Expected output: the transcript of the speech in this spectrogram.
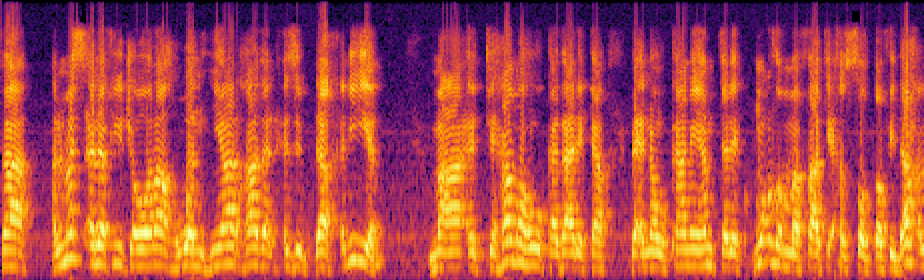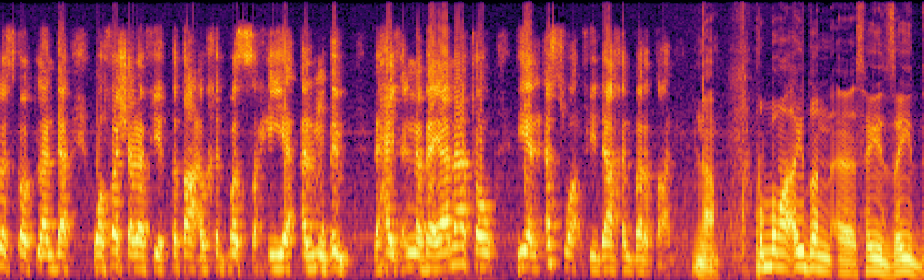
فالمسألة في جوهرها هو انهيار هذا الحزب داخليا. مع اتهامه كذلك بأنه كان يمتلك معظم مفاتيح السلطة في داخل اسكتلندا وفشل في قطاع الخدمة الصحية المهم بحيث أن بياناته هي الأسوأ في داخل بريطانيا. نعم، ربما أيضا سيد زيد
